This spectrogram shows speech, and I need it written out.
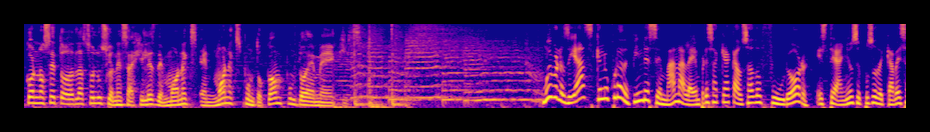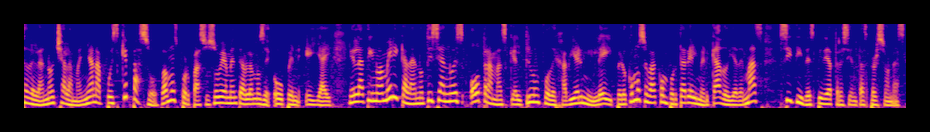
Conoce todas las soluciones ágiles de Monex en monex.com.mx. Muy buenos días, qué locura de fin de semana. La empresa que ha causado furor este año se puso de cabeza de la noche a la mañana. Pues, ¿qué pasó? Vamos por pasos. Obviamente hablamos de OpenAI. En Latinoamérica la noticia no es otra más que el triunfo de Javier Milei, pero cómo se va a comportar el mercado y además Citi despide a 300 personas.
